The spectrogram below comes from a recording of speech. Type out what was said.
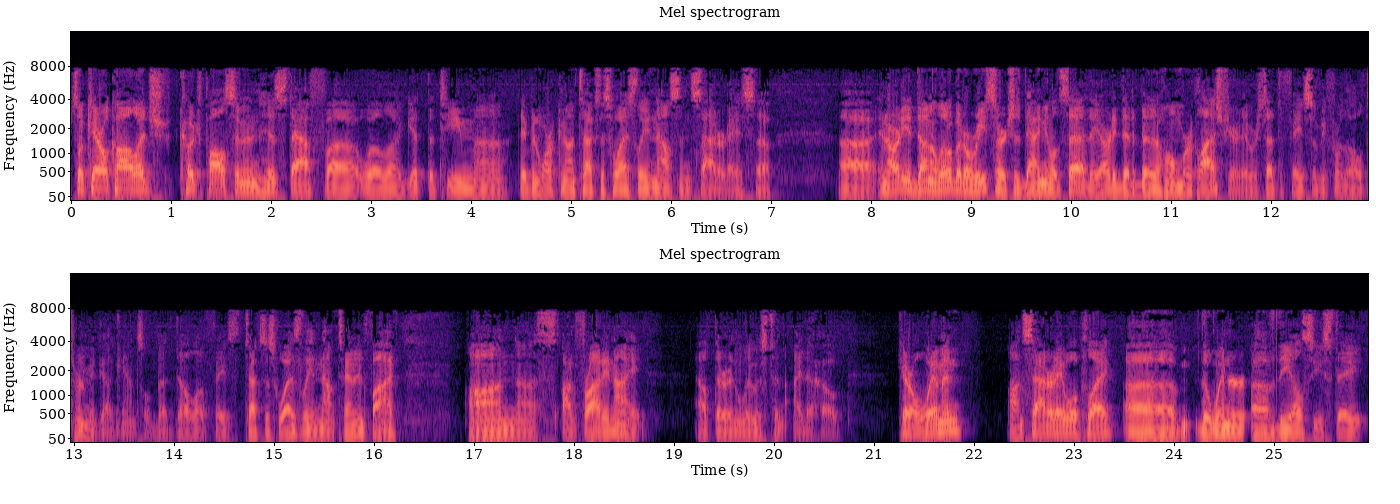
so Carroll College, Coach Paulson and his staff uh, will uh, get the team. Uh, they've been working on Texas Wesleyan now since Saturday. So, uh, and already had done a little bit of research, as Daniel had said. They already did a bit of homework last year. They were set to face them before the whole tournament got canceled. But they'll uh, face Texas Wesleyan now 10 and 5 on uh, on Friday night out there in Lewiston, Idaho. Carroll women on Saturday we'll play. Um, the winner of the LC State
